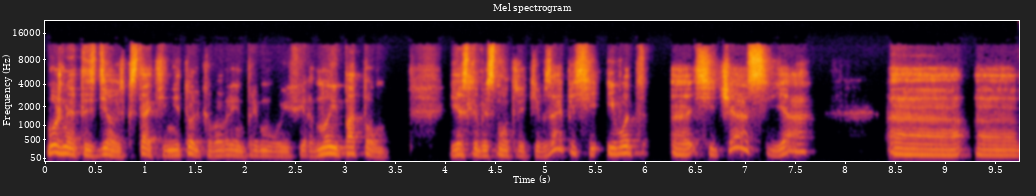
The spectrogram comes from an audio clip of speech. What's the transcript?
Можно это сделать, кстати, не только во время прямого эфира, но и потом если вы смотрите в записи. И вот э, сейчас я э, э,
